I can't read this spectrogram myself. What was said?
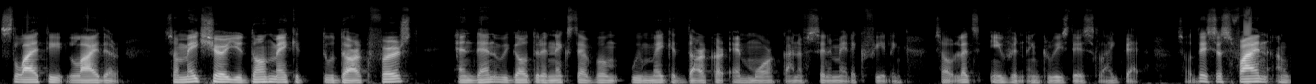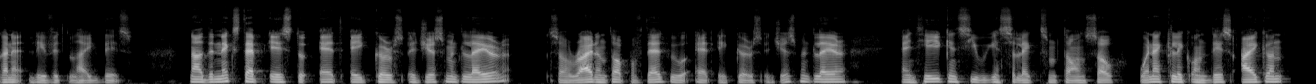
slightly lighter. So make sure you don't make it too dark first and then we go to the next step we make it darker and more kind of cinematic feeling. So let's even increase this like that. So this is fine. I'm gonna leave it like this. Now the next step is to add a curves adjustment layer. So right on top of that we will add a curves adjustment layer. And here you can see we can select some tones. So when i click on this icon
